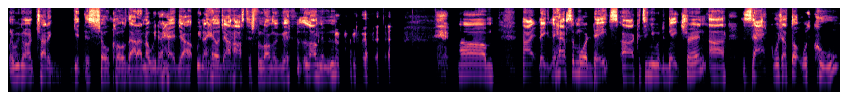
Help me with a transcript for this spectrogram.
we're gonna try to get this show closed out. I know we done had y'all, we done held y'all hostage for longer, longer. Than, um, all right, they, they have some more dates. Uh, continue with the date trend. Uh, Zach, which I thought was cool,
